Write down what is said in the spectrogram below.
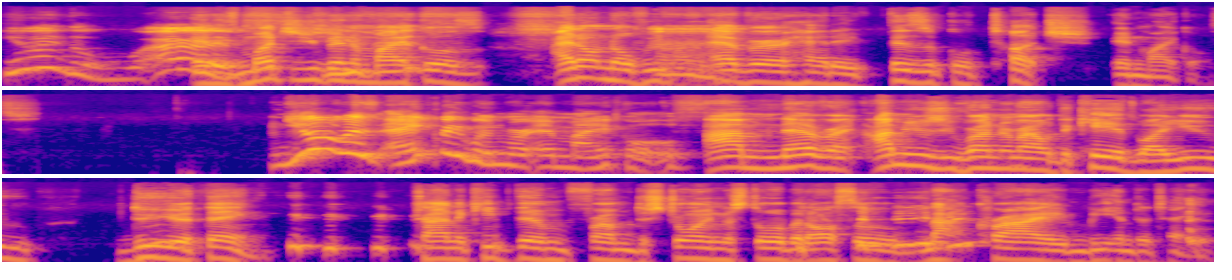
You're the worst. And as much as you've been in Jesus. Michael's, I don't know if we've ever had a physical touch in Michael's. you always angry when we're in Michael's. I'm never. I'm usually running around with the kids while you do your thing, trying to keep them from destroying the store, but also not cry and be entertained.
